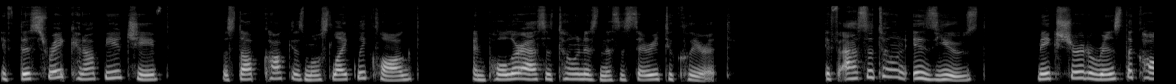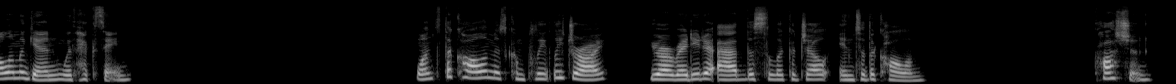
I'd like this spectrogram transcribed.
If this rate cannot be achieved, the stopcock is most likely clogged and polar acetone is necessary to clear it. If acetone is used, make sure to rinse the column again with hexane. Once the column is completely dry, you are ready to add the silica gel into the column. Caution!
